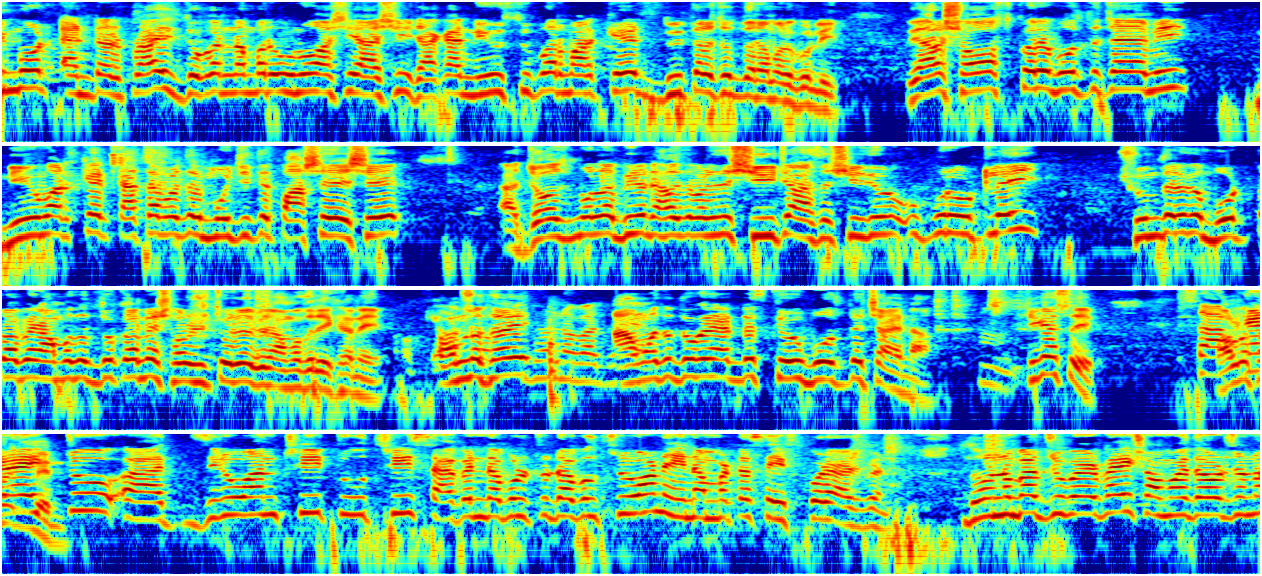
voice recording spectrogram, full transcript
ইমন এন্টারপ্রাইজ দোকান নাম্বার উনআশি আশি ঢাকা নিউ সুপার মার্কেট দুই তারা চোদ্দ নম্বর গুলি। যারা সহজ করে বলতে চাই আমি নিউ মার্কেট কাঁচাবাজার মসজিদের পাশে এসে আহ, জজ মোল্লা বিরিয়ানি হাউসের পাশে যে সিঁড়িটা আছে সিঁড়ির উপরে উঠলেই সুন্দর করে বোর্ড পাবেন আমাদের দোকানে সরাসরি চলে যাবেন আমাদের এখানে। অন্যথায় ধন্যবাদ আমাদের দোকানের অ্যাড্রেস কেউ বলতে চায় না। ঠিক আছে? আপনারা একটু zero one three two three seven double two double three one এই নাম্বারটা সেভ করে আসবেন। ধন্যবাদ জুবাইর ভাই। সময় দেওয়ার জন্য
